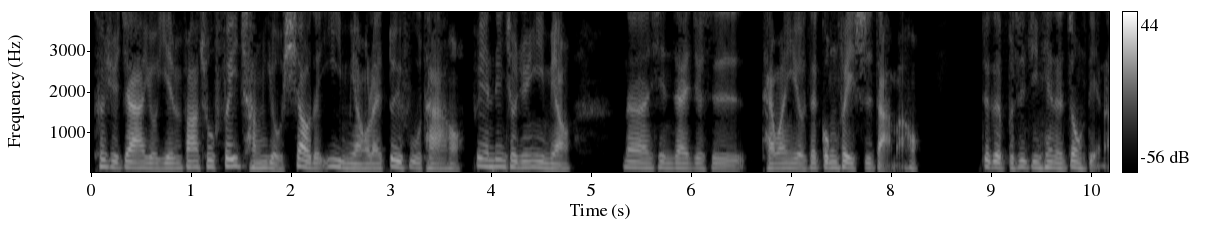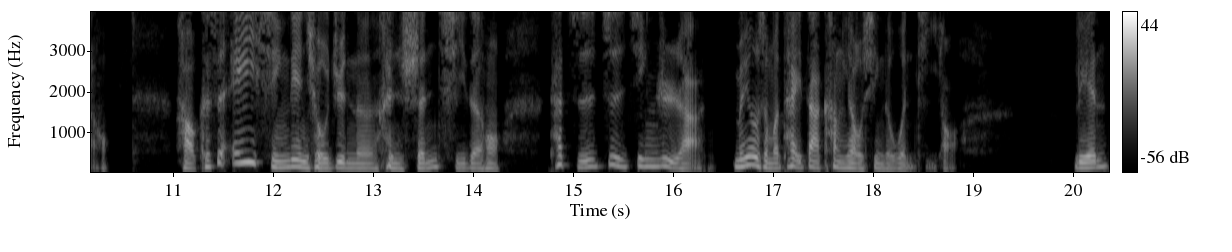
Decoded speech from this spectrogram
科学家有研发出非常有效的疫苗来对付它，哈，肺炎链球菌疫苗。那现在就是台湾也有在公费施打嘛，哈，这个不是今天的重点了，哈。好，可是 A 型链球菌呢，很神奇的，哈，它直至今日啊，没有什么太大抗药性的问题，哦，连。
